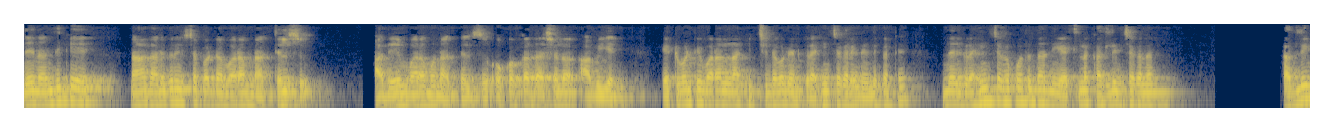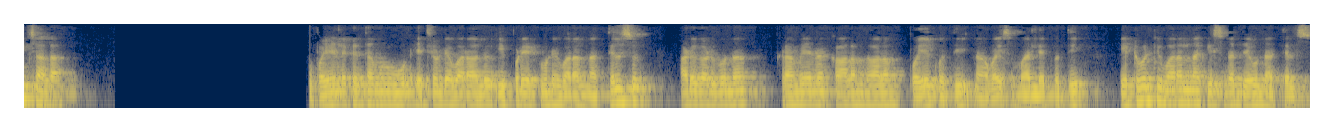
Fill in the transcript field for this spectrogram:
నేను అందుకే నాకు అనుగ్రహించబడ్డ వరం నాకు తెలుసు. అదేం వరమో నాకు తెలుసు. ఒక్కొక్క దశలో అవి ఎటువంటి వరాలు నాకు ఇచ్చిన కూడా నేను గ్రహించగలిగిన. ఎందుకంటే నేను గ్రహించకపోతే దాన్ని ఎట్లా కదిలించగలను? కదిలించాలా? ముప్పై ఏళ్ళ క్రితము ఎట్లుండే వరాలు ఇప్పుడు ఎట్లుండే వరాలు నాకు తెలుసు. అడుగు అడుగున క్రమేణ కాలం కాలం పోయే కొద్దీ నా వయసు మారలే కొద్దీ ఎటువంటి వరాలు నాకు ఇస్తున్న దేవుడు నాకు తెలుసు.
